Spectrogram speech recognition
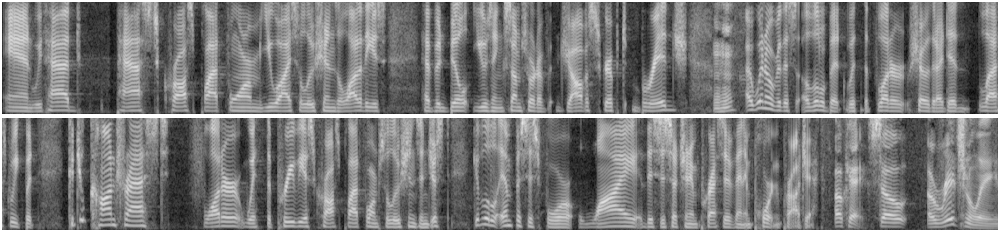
and we've had past cross platform UI solutions. A lot of these have been built using some sort of JavaScript bridge. Mm-hmm. I went over this a little bit with the Flutter show that I did last week, but could you contrast Flutter with the previous cross platform solutions and just give a little emphasis for why this is such an impressive and important project. Okay, so originally,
